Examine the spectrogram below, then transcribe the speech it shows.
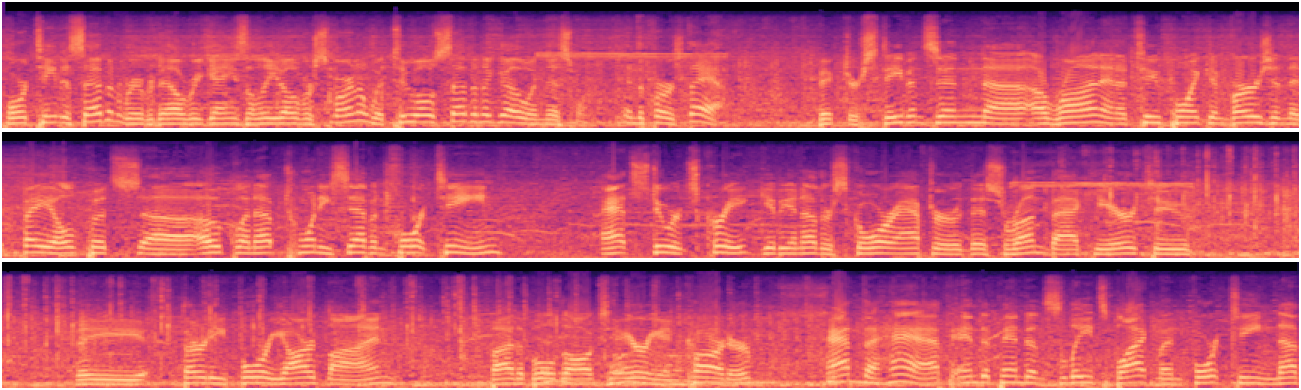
14 to 7, Riverdale regains the lead over Smyrna with 2.07 to go in this one in the first half. Victor Stevenson, uh, a run and a two point conversion that failed, puts uh, Oakland up 27 14 at Stewart's Creek. Give you another score after this run back here to the 34 yard line by the Bulldogs, Arian Carter. At the half, Independence leads Blackman 14 0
